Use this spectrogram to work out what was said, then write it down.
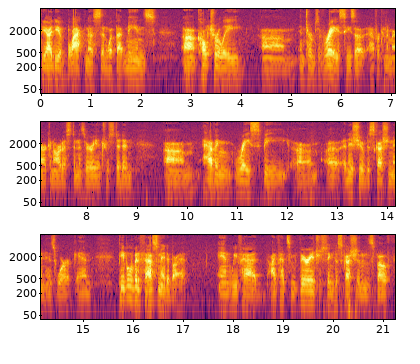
the idea of blackness and what that means uh, culturally um, in terms of race. He's an African American artist and is very interested in um, having race be um, an issue of discussion in his work, and people have been fascinated by it. And we've had, I've had some very interesting discussions, both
